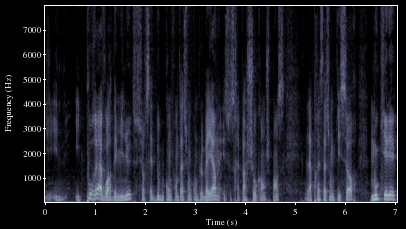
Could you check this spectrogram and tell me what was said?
il, pourrait avoir des minutes sur cette double confrontation contre le Bayern, et ce serait pas choquant, je pense, la prestation qui sort. Mukiele,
